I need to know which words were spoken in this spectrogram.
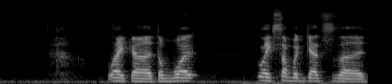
like uh the what like someone gets the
